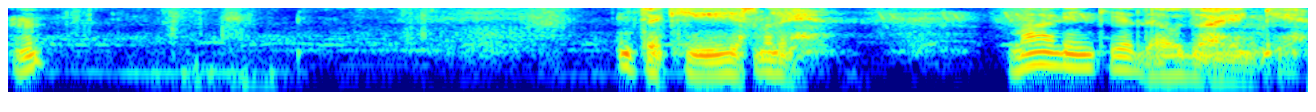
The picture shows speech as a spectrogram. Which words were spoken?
М? И такие, смотри. Маленькие да удаленькие.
